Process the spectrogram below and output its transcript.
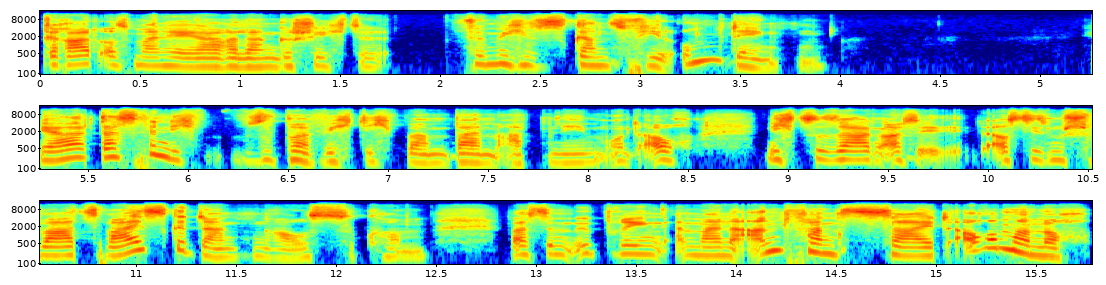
gerade aus meiner jahrelangen Geschichte, für mich ist es ganz viel Umdenken. Ja, das finde ich super wichtig beim, beim Abnehmen und auch nicht zu sagen, aus, aus diesem Schwarz-Weiß-Gedanken rauszukommen, was im Übrigen in meiner Anfangszeit auch immer noch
